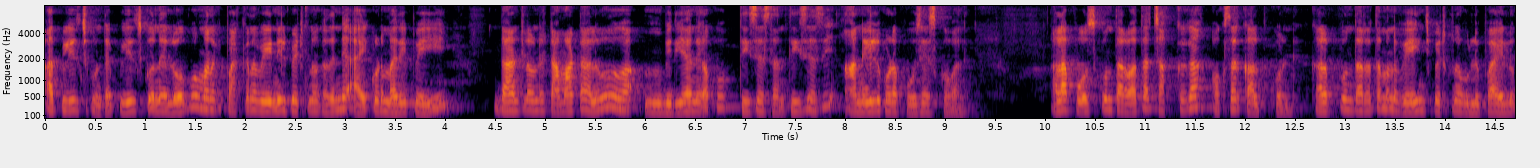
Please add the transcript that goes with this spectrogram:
ఆ పీల్చుకుంటే పీల్చుకునే లోపు మనకి పక్కన వేడి నీళ్ళు పెట్టుకున్నాం కదండి అవి కూడా మరిపోయి దాంట్లో ఉండే టమాటాలు బిర్యానీ ఆకు తీసేస్తాను. తీసేసి ఆ నీళ్ళు కూడా పోసేసుకోవాలి. అలా పోసుకున్న తర్వాత చక్కగా ఒకసారి కలుపుకోండి. కలుపుకున్న తర్వాత మనం వేయించి పెట్టుకున్న ఉల్లిపాయలు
